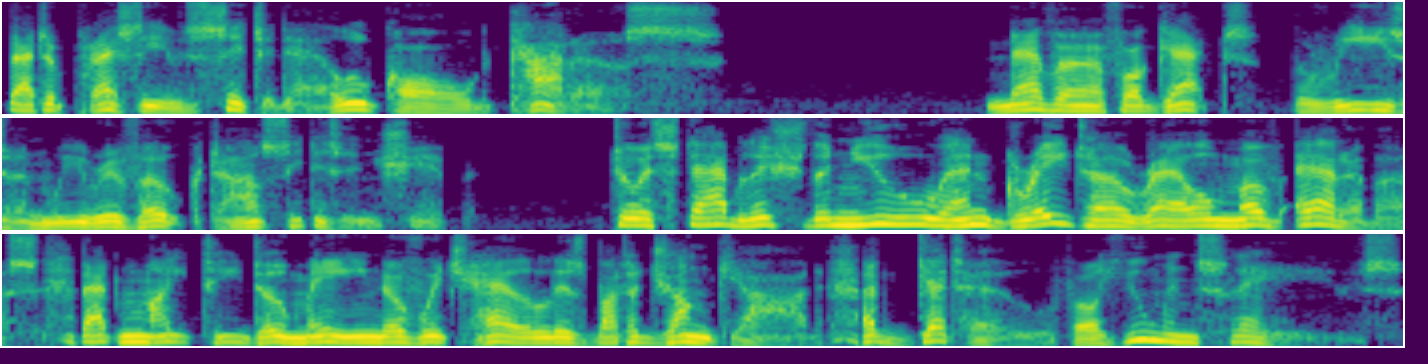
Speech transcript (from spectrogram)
that oppressive citadel called Charis. Never forget the reason we revoked our citizenship. To establish the new and greater realm of Erebus, that mighty domain of which hell is but a junkyard, a ghetto for human slaves.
